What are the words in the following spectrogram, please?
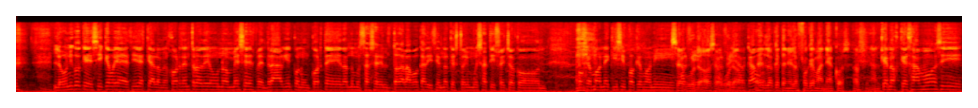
lo único que sí que voy a decir es que a lo mejor dentro de unos meses vendrá alguien con un corte dándome un en toda la boca diciendo que estoy muy satisfecho con Pokémon X y Pokémon Y. Seguro, al fin seguro. al cabo. Es lo que tenéis los Pokémoníacos al final. Que nos quejamos y...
